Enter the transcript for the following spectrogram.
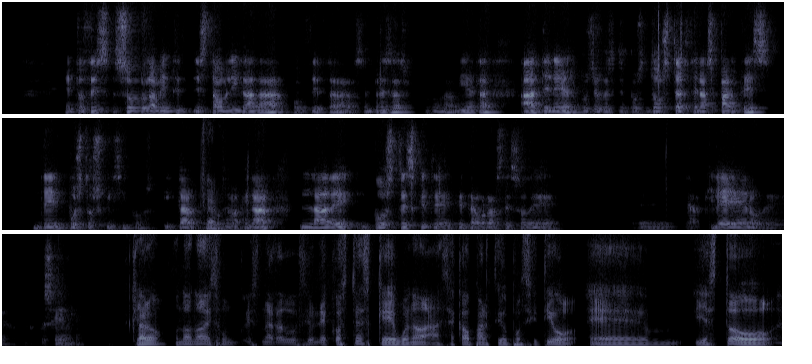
entonces, solamente está obligada, por ciertas empresas, como la mía, a tener, pues yo qué sé, pues dos terceras partes de puestos físicos. Y claro, claro. imaginar la de costes que te, que te ahorras de eso de, eh, alquiler o de lo que sea. Claro, no, no, es, es, una reducción de costes que, bueno, ha sacado partido positivo. Eh, y esto,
